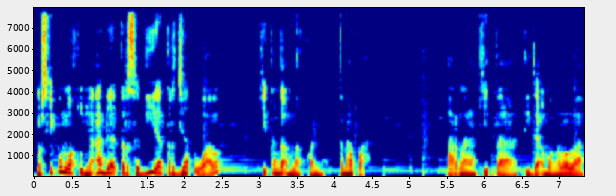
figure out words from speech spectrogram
meskipun waktunya ada, tersedia, terjadwal, kita nggak melakukannya. Kenapa? Karena kita tidak mengelola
